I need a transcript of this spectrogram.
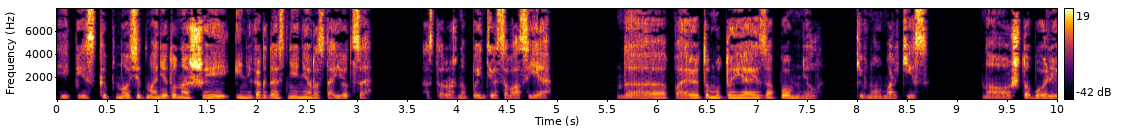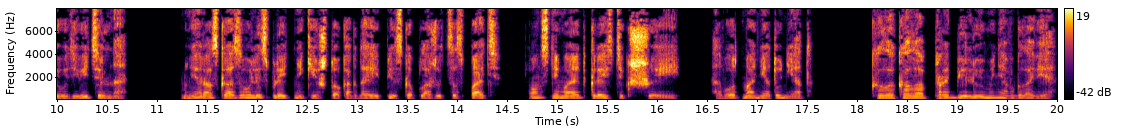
Епископ носит монету на шее и никогда с ней не расстается? Осторожно поинтересовался я. Да, поэтому-то я и запомнил, кивнул маркиз. Но что более удивительно, мне рассказывали сплетники, что когда епископ ложится спать, он снимает крестик с шеи, а вот монету нет. Колокола пробили у меня в голове.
